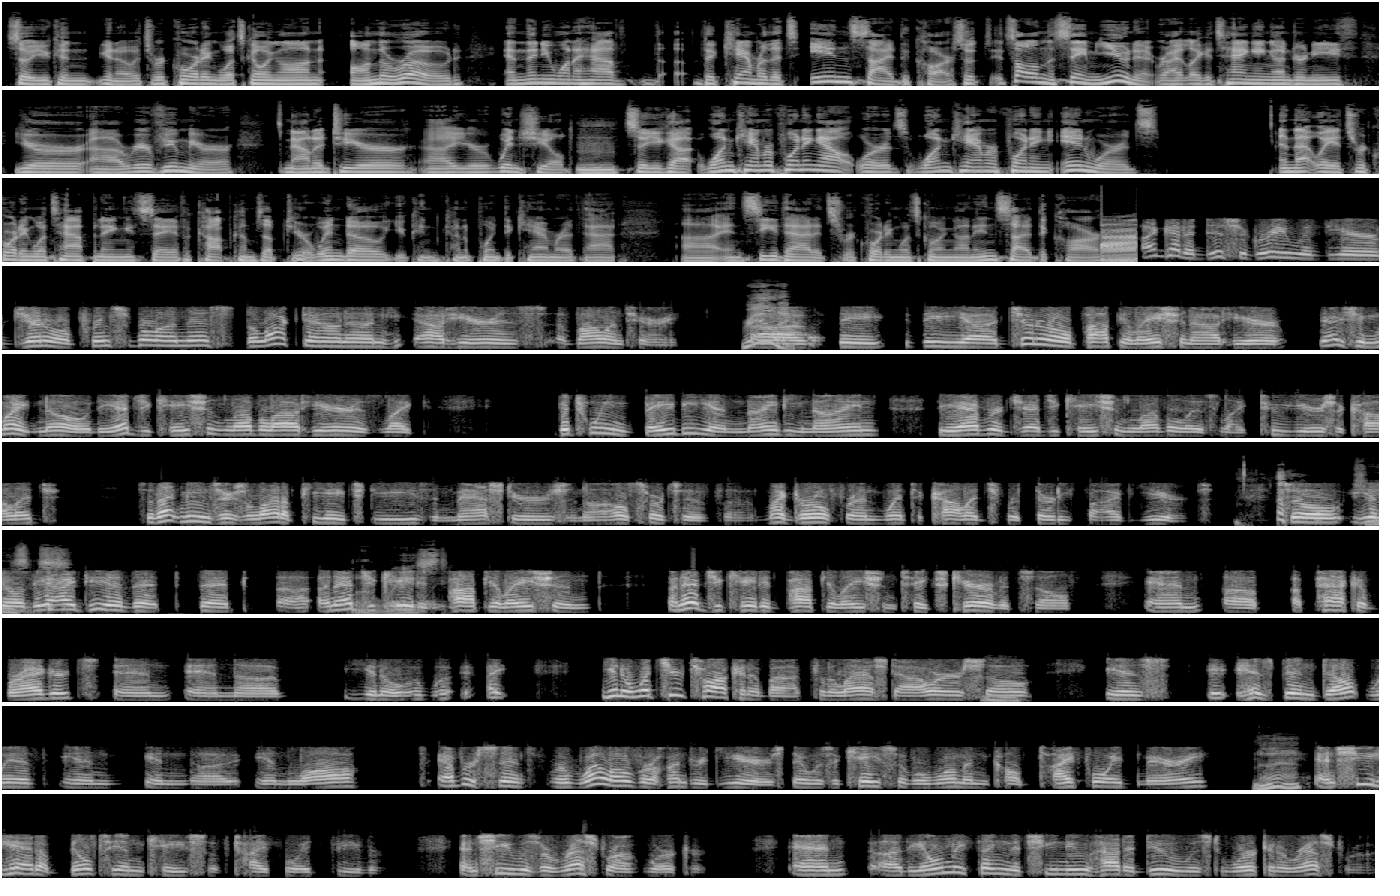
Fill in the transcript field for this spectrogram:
so you can you know it's recording what's going on on the road and then you want to have the, the camera that's inside the car. So it's, it's all in the same unit right? Like it's hanging underneath your uh, rear view mirror. It's mounted to your uh, your windshield. So you got one camera pointing outwards one camera pointing inwards and that way it's recording what's happening. Say if a cop comes up to your window you can kind of point the camera at that uh, and see that it's recording what's going on inside the car. I got to disagree with your general principle on this. The lockdown on out here is uh, voluntary. Really? Uh, the the uh, general population out here, as you might know, the education level out here is like between baby and 99. The average education level is like two years of college. So that means there's a lot of PhDs and masters and all sorts of. Uh, my girlfriend went to college for 35 years. So you know the idea that that uh, an educated population, an educated population takes care of itself, and uh, a pack of braggarts and and uh, you know I, you know what you're talking about for the last hour or so is it has been dealt with in in uh, in law ever since for well over a hundred years. There was a case of a woman called Typhoid Mary, Yeah. and she had a built-in case of typhoid fever, and she was a restaurant worker, and uh, the only thing that she knew how to do was to work in a restaurant,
